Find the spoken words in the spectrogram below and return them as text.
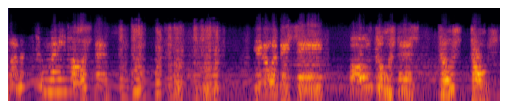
mother many posters. You know what they say? All posters, toast toast.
